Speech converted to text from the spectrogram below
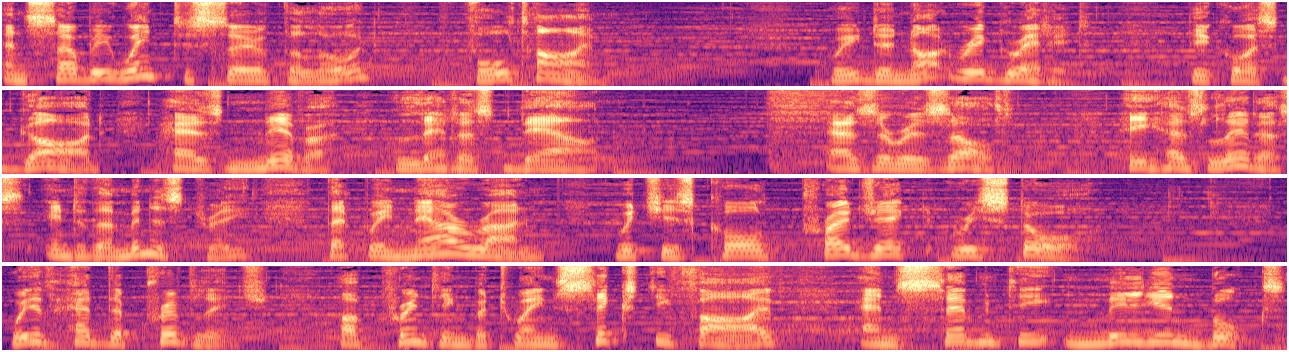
And so we went to serve the Lord full time. We do not regret it because God has never let us down. As a result, he has led us into the ministry that we now run, which is called Project Restore. We have had the privilege of printing between 65 and 70 million books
